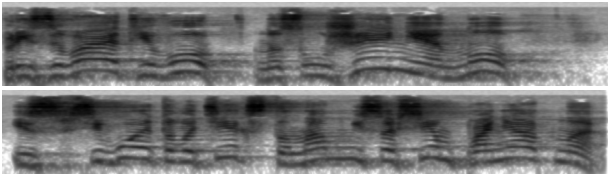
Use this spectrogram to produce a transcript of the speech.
призывает его на служение, но из всего этого текста нам не совсем понятно,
